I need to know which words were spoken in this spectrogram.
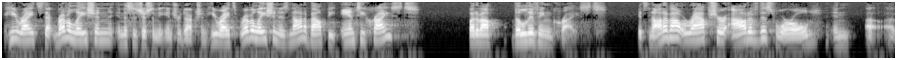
he writes that Revelation, and this is just in the introduction, he writes, Revelation is not about the Antichrist, but about the living Christ. It's not about rapture out of this world, and, uh, uh,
